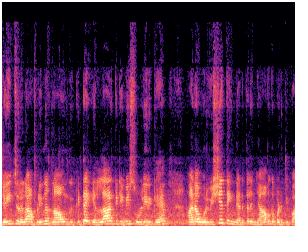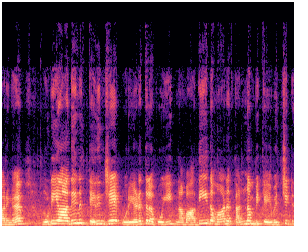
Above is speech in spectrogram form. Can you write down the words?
ஜெயிச்சிடலாம் அப்படின்னு நான் உங்ககிட்ட எல்லார்கிட்டயுமே சொல்லியிருக்கேன். ஆனா ஒரு விஷயத்தை இந்த இடத்துல ஞாபகப்படுத்தி பாருங்க. முடியாதுன்னு தெரிஞ்சே ஒரு இடத்துல போய் நம்ம அதீதமான தன்னம்பிக்கையை வச்சுட்டு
